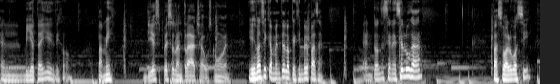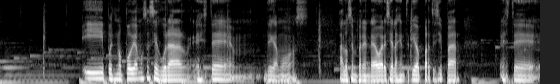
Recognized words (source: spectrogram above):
el billete ahí y dijo, para mí. 10 pesos la entrada, chavos, ¿cómo ven? Y es básicamente lo que siempre pasa. Entonces en ese lugar pasó algo así. Y pues no podíamos asegurar, este, digamos, a los emprendedores y a la gente que iba a participar, este,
